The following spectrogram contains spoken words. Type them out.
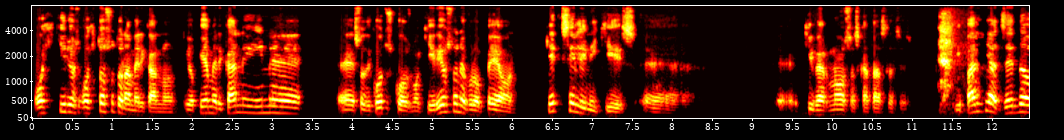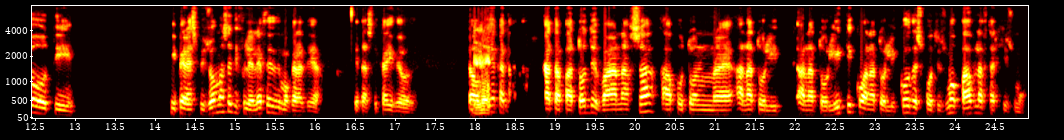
όχι, κυρίως, όχι τόσο των Αμερικανών, οι οποίοι Αμερικάνοι είναι ε, στο δικό τους κόσμο, κυρίως των Ευρωπαίων και της ελληνικής ε, ε, κυβερνώσας κατάστασης. Υπάρχει η ατζέντα ότι υπερασπιζόμαστε τη φιλελεύθερη δημοκρατία και τα αστικά ιδεώδη, τα ναι. οποία κατα, καταπατώνται βάναυσα από τον ε, ανατολι, ανατολίτικο, ανατολικό δεσποτισμό, παύλα αυταρχισμό.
